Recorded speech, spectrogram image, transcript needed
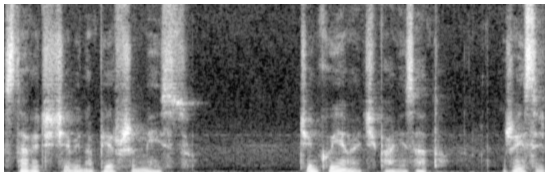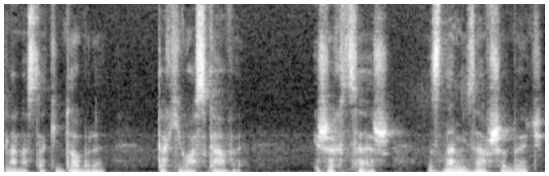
stawiać Ciebie na pierwszym miejscu. Dziękujemy Ci, Panie, za to, że jesteś dla nas taki dobry, taki łaskawy i że chcesz z nami zawsze być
